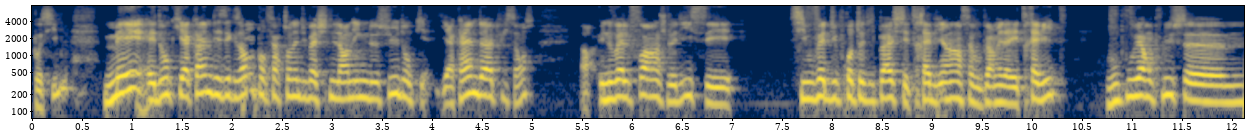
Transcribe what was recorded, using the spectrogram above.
possibles. Mais et donc il y a quand même des exemples pour faire tourner du machine learning dessus. Donc il y a quand même de la puissance. Alors une nouvelle fois, hein, je le dis, c'est si vous faites du prototypage, c'est très bien, ça vous permet d'aller très vite. Vous pouvez en plus euh,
